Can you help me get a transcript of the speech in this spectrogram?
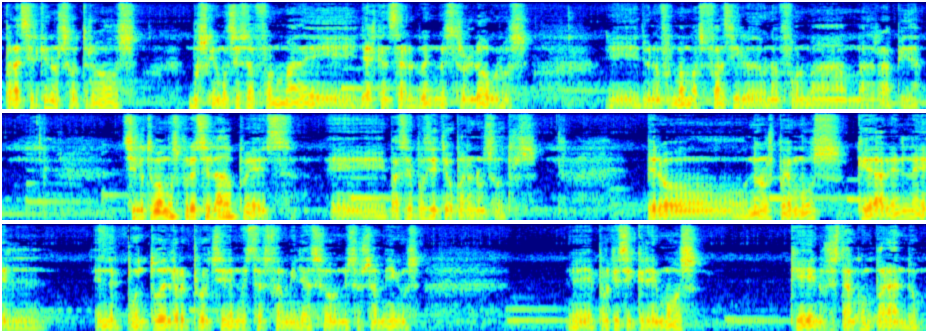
para hacer que nosotros busquemos esa forma de, alcanzar nuestros logros eh, de una forma más fácil o de una forma más rápida. Si lo tomamos por ese lado, pues eh, va a ser positivo para nosotros. Pero no nos podemos quedar en el, en el punto del reproche de nuestras familias o nuestros amigos. Eh, porque si creemos que nos están comparando,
